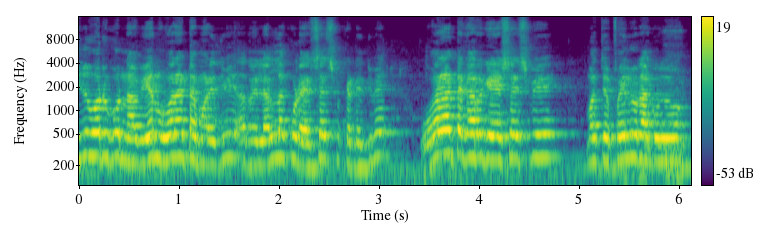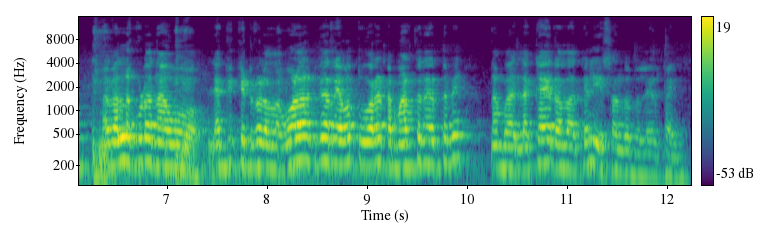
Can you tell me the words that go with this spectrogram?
ಇದುವರೆಗೂ ನಾವೇನು ಹೋರಾಟ ಮಾಡಿದ್ವಿ, ಅದರಲ್ಲೆಲ್ಲ ಕೂಡ ಯಶಸ್ವಿ ಕಂಡಿದ್ವಿ. ಹೋರಾಟಗಾರರಿಗೆ ಯಶಸ್ವಿ, ಮತ್ತು ಫೈಲೂರ್ ಆಗೋದು, ಅವೆಲ್ಲ ಕೂಡ ನಾವು ಲೆಕ್ಕಕ್ಕೆ ಇಟ್ಕೊಳ್ಳಲ್ಲ ಹೋರಾಟಗಾರರು ಯಾವತ್ತು ಹೋರಾಟ ಮಾಡ್ತಾನೆ ಇರ್ತವೆ. ನಮ್ಗೆ ಲೆಕ್ಕ ಇರಲ್ಲ ಅಂತೇಳಿ ಈ ಸಂದರ್ಭದಲ್ಲಿ ಹೇಳ್ತಾ ಇದ್ದೀವಿ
